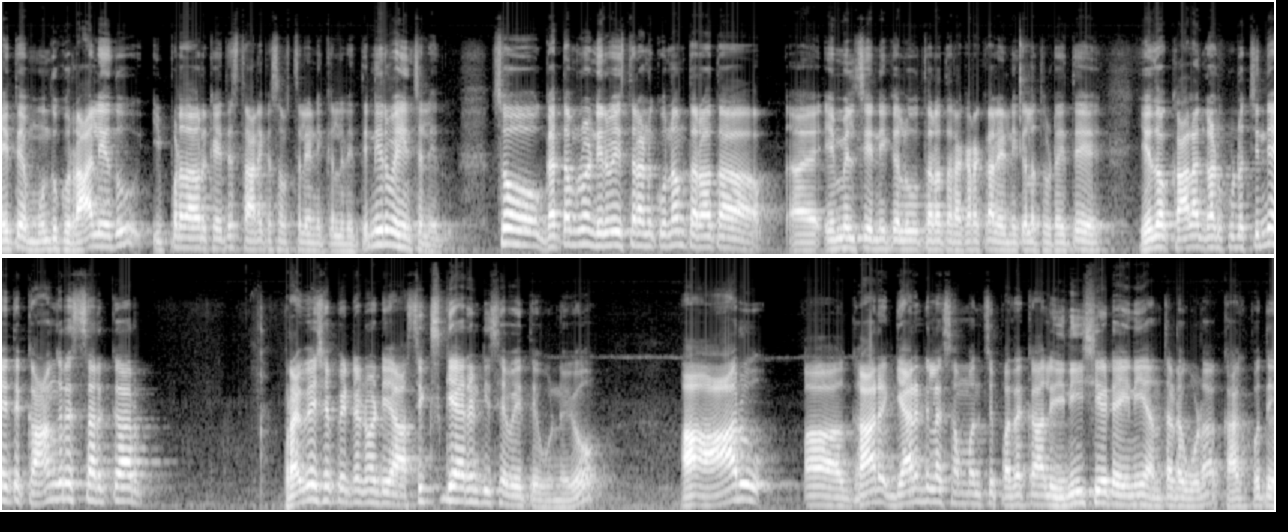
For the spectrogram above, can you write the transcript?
అయితే ముందుకు రాలేదు. ఇప్పటివరకు అయితే స్థానిక సంస్థల ఎన్నికలను అయితే నిర్వహించలేదు. సో గతంలో నిర్వహిస్తారనుకున్నాం. తర్వాత ఎమ్మెల్సీ ఎన్నికలు తర్వాత రకరకాల ఎన్నికలతో అయితే ఏదో కాలం గడుపుకుంటూ వచ్చింది. అయితే కాంగ్రెస్ సర్కార్ ప్రవేశపెట్టినటువంటి ఆ సిక్స్ గ్యారంటీస్ ఏవైతే ఉన్నాయో ఆ ఆరు గ్యారంటీలకు సంబంధించి పథకాలు ఇనిషియేట్ అయినాయి అంతటా కూడా. కాకపోతే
